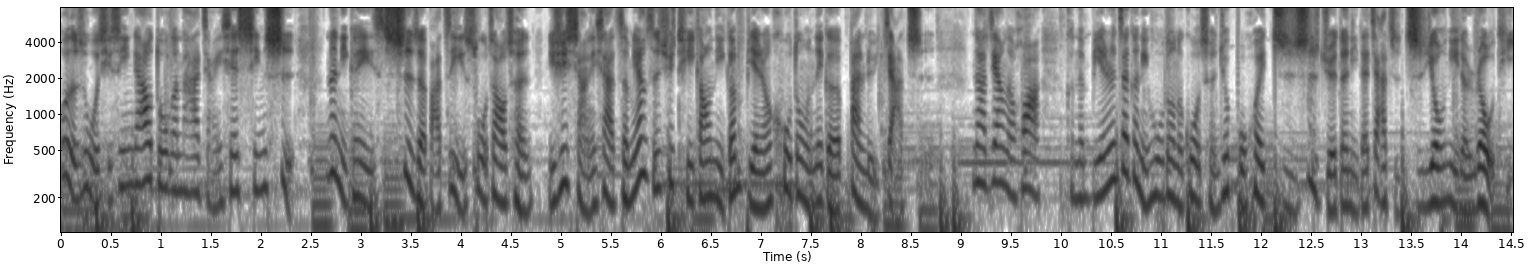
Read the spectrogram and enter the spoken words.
或者是我其实应该要多跟他讲一些心事。那你可以试着把自己塑造成，你去想一下怎么样子去提高你跟别人互动的那个伴侣价值。那这样的话，可能别人在跟你互动的过程就不会只是觉得你的价值只有你的肉体，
